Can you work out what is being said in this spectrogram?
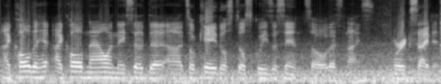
I called I called now, and they said that uh, it's okay. They'll still squeeze us in, so that's nice. We're excited.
